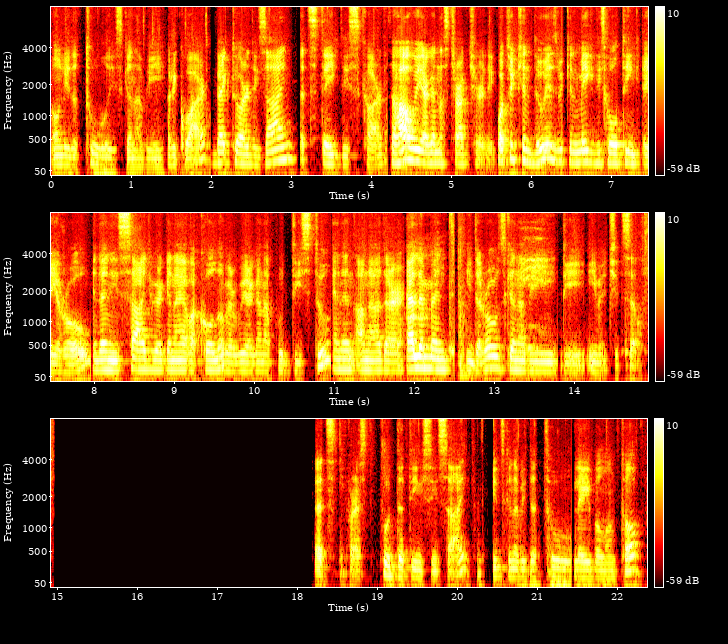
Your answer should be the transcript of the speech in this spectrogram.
only the tool is gonna be required. Back to our design, let's take this card. So how we are gonna structure it? What we can do is we can make this whole thing a row and then inside we are gonna have a column where we are gonna put these two and then another element in the row is gonna be the image itself. Let's first put the things inside. It's gonna be the tool label on top,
